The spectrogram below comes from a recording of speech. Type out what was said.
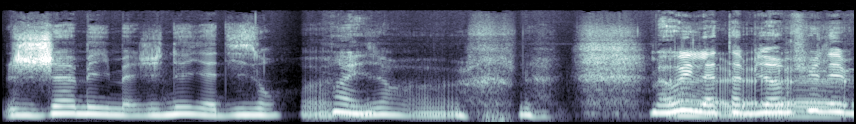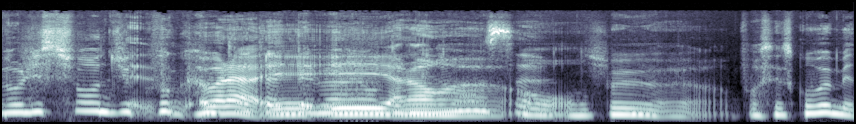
jamais imaginé il y a dix ans. Oui. Dire, bah oui, là, tu as bien vu l'évolution du coup. voilà, et, alors, on, peut penser ce qu'on veut, mais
